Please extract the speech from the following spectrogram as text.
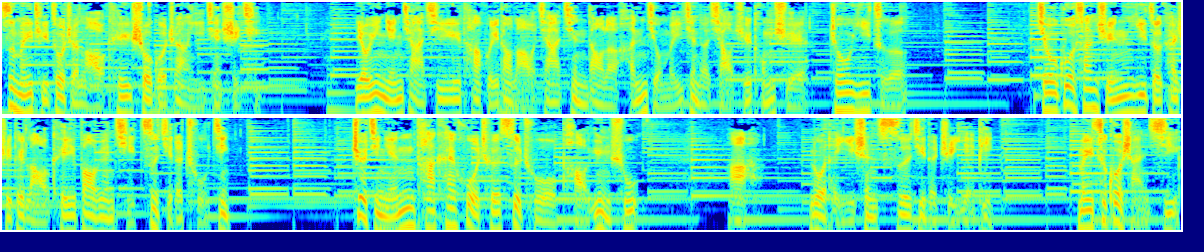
自媒体作者老 K 说过这样一件事情。有一年假期，他回到老家，见到了很久没见的小学同学周一泽。酒过三巡，一泽开始对老 K 抱怨起自己的处境。这几年，他开货车四处跑运输，啊，落得一身司机的职业病。每次过陕西、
